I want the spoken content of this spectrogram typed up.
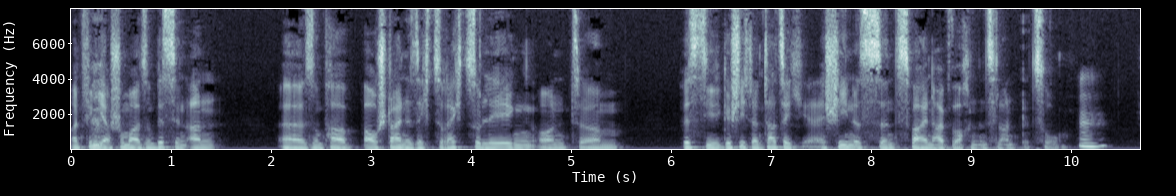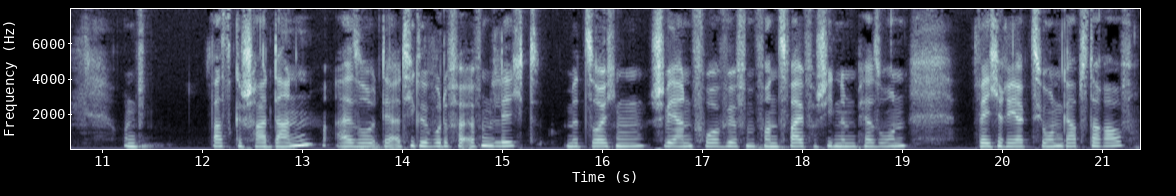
Man fing ja schon mal so ein bisschen an, äh, so ein paar Bausteine sich zurechtzulegen und ähm, bis die Geschichte dann tatsächlich erschienen ist, sind zweieinhalb Wochen ins Land gezogen. Und was geschah dann? Also der Artikel wurde veröffentlicht mit solchen schweren Vorwürfen von zwei verschiedenen Personen. Welche Reaktionen gab es darauf?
